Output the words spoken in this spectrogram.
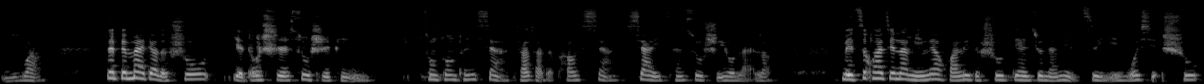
遗忘。那被卖掉的书也都是速食品。匆匆吞下，草草的抛下，下一餐素食又来了。每次跨进那明亮华丽的书店，就难免质疑：我写书，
